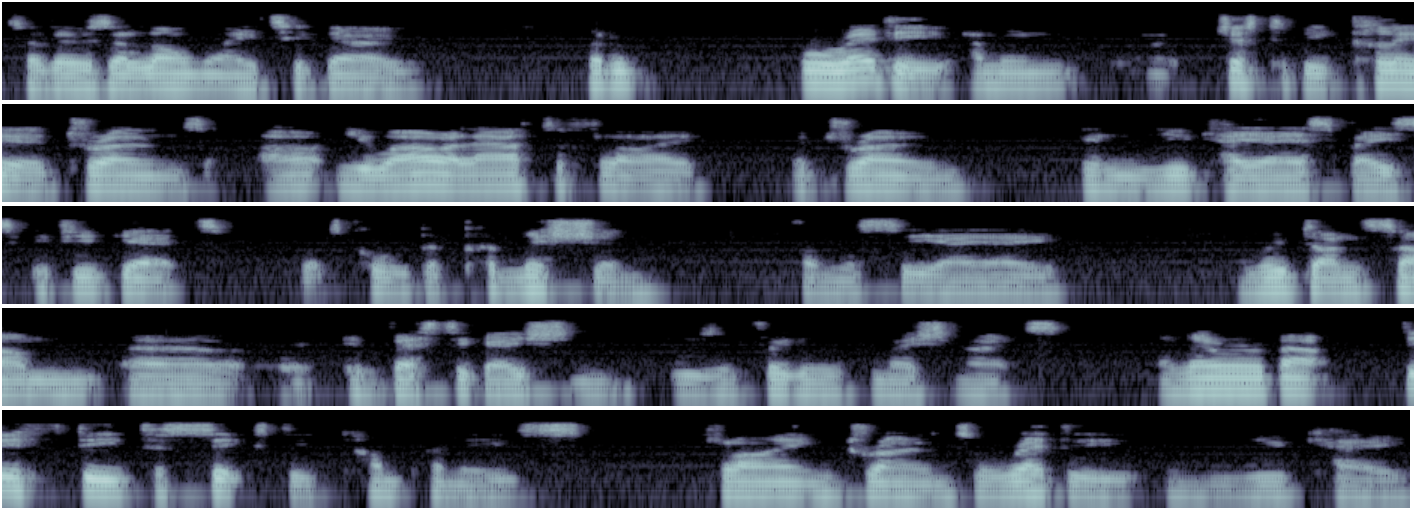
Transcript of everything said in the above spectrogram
so there's a long way to go. But already, I mean, just to be clear, drones are you are allowed to fly a drone in UK airspace if you get what's called a permission from the CAA. We've done some uh, investigation using Freedom of Information Acts, and there are about 50 to 60 companies flying drones already in the UK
